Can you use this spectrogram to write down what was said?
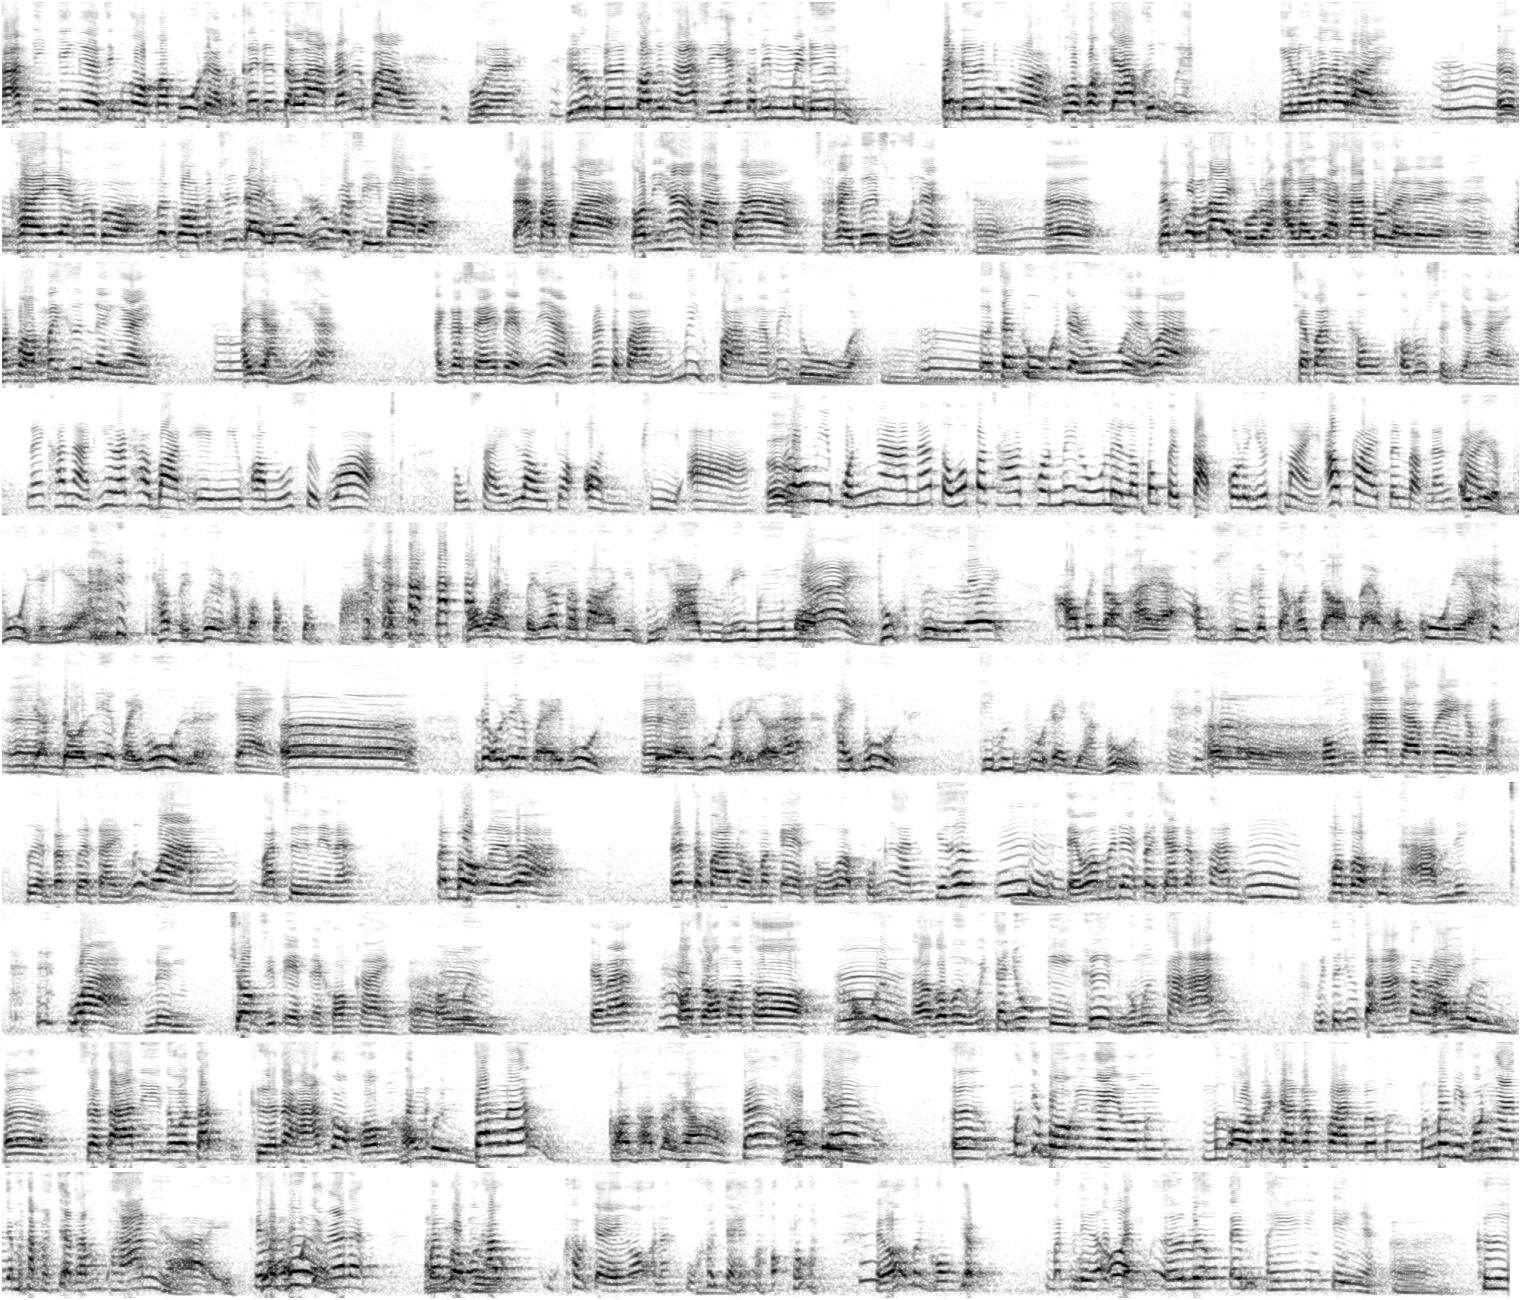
ถามจริงๆอะที่มึงออกมาพูดอะมึงเคยเดินตลาดบ้างหรือเปล่ามึงอะหรือมึงเดินตอนที่มึงหาเสียงตอนนี้มึงไม่เดิน ไปเดินดูมาถั่วฝักยาวขึ้นไปกิโลละเท่าไหร่อ่าเออใครอะมาบอกเมื่อก่อนมันซื้อได้โลลูกละสี่บาทอะ สามบาทกว่า ตอนนี้ห้าบาทกว่าสกายเบอร์ศูนย์อะอ่าเออ แล้วมันก็ไล่หมดว่าอะไรราคาเท่าไหร่เลยเออมันบอกไม่ขึ้นได้ไงไอ้อย่างเนี้ยไอ้กระแสแบบเนี้ยรัฐบาลไม่ฟังอะไม่ดูอะเออเออถ้าดูก็จะรู้ไงว่าชาวบ้านเขาเขารู้สึกยังไง ในขณะที่รัฐบาลเองมีความรู้สึกว่าสงสัยเราจะอ่อน PR เออเรามีผลงานนะ แต่ว่าประชาชนไม่รู้เลยเราต้องไปปรับกลยุทธ์ใหม่ เอากลายเป็นแบบนั้นไปไอ้เนี่ยพูดอย่างเงี้ย ถ้าเป็นเพื่อนกันบอกต้องตบปากเพราะ ว่าเป็นรัฐบาลเนี่ยพีอาอยู่ในมือหมด ใช่ ทุกสื่อเลย เอาไม่ต้องใครอะเอาสื่อกระจอกกระจอกแบบของกูเนี่ยเออยังโดนเรียกไปพูดเลยใช่เออ โดนเรียกไปให้พูด เออ ไม่ให้พูดตอนนี้ก็ฮะให้พูดที่มึงพูดอะอย่าพูด เออ ผมทานกาแฟกับพรรคเพื่อนพรรคเพื่อไทยเมื่อวานวันซืนเนี่ยนะ มันบอกเลยว่า รัฐบาลออกมาแก้ตัวว่าผลงานเยอะอืมแต่ว่าไม่ได้ประชาสัมพันธ์อืมมาบอกกูถามดิ ว่าหนึ่งช่อง 11เนี่ยของใครเออของมึง ใช่ไหมค่ะอสมทของมึง เออของมึงวิทยุกี่คลื่นของมึงทหาร วิทยุทหารเท่าไหร่ของมึงเออสถานีโทรทัศน์เครือทหารก็ของของมึง ทั้งนั้น กสทชทั้งของทุกมึองย่างเออ มึงจะบอกยังไงว่ามึง มึงอ่อนประชาสัมพันธ์ว่ามึง มึงไม่มีผลงานจะมาประชาสัมพันธ์ใช่นี่มันพูดอย่างนั้นนะอันนี้มันบอกว่าถูกเข้ากูเข้าใจไอ้เงาะนะ กูเข้าใจไอ้เงาะเพราะว่าไอ้เงาะมันคงจะ มันคเหลืงอจะอด เต็มเออเหลือเต็มทีจริงๆอะเออ คือ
